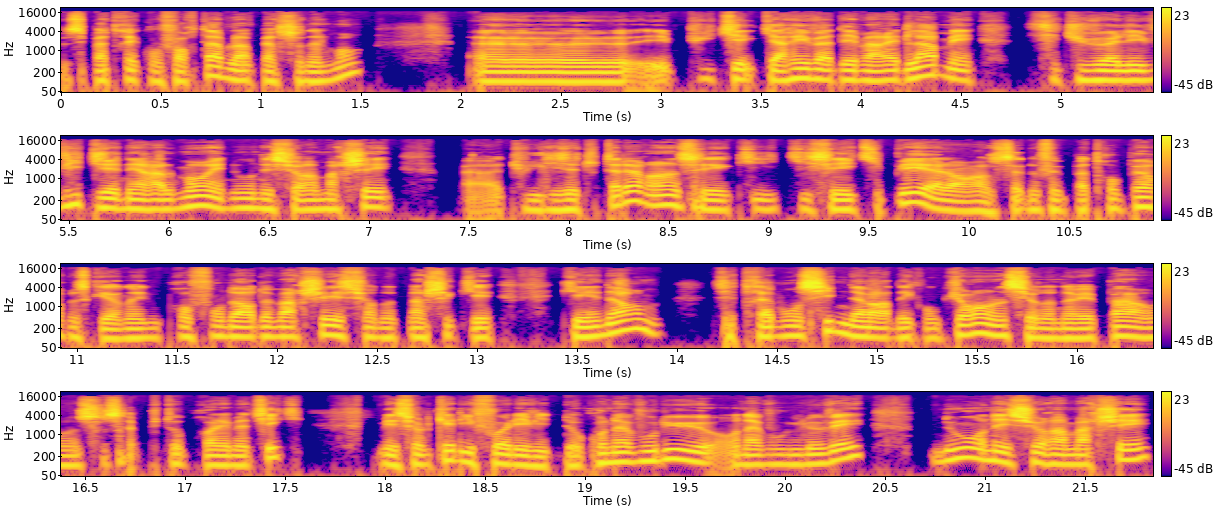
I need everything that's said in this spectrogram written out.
c'est pas très confortable hein, personnellement. Euh, et puis qui, qui, arrive à démarrer de là. Mais si tu veux aller vite généralement et nous on est sur un marché bah, tu le disais tout à l'heure hein, c'est qui, qui s'est équipé. Alors ça nous fait pas trop peur parce qu'on a une profondeur de marché sur notre marché qui est qui est énorme. C'est très bon signe d'avoir des concurrents hein. si on n'en avait pas ce serait plutôt problématique mais sur lequel il faut aller vite. Donc on a voulu on a voulu lever. Nous on est sur un marché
